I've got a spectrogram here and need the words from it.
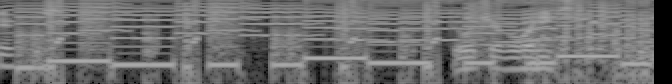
you to go whichever way you can.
